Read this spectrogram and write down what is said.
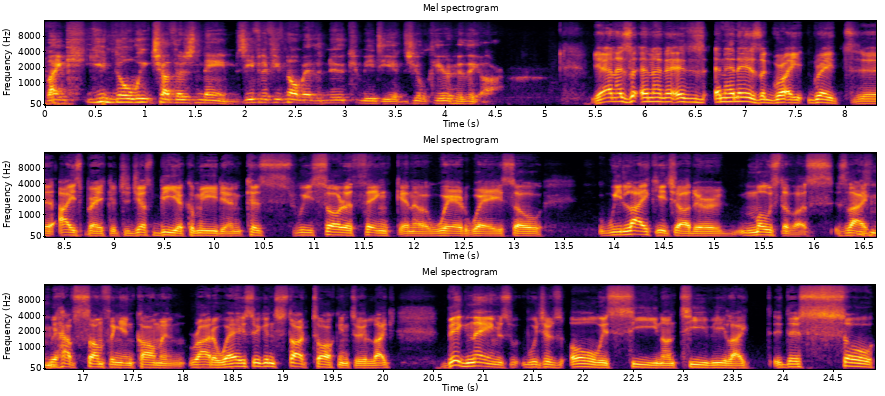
Like you know each other's names. Even if you've not met the new comedians, you'll hear who they are. Yeah, and and it is and it is a great great uh, icebreaker to just be a comedian because we sort of think in a weird way. So we like each other most of us it's like mm-hmm. we have something in common right away so you can start talking to like big names which is always seen on tv like they're so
